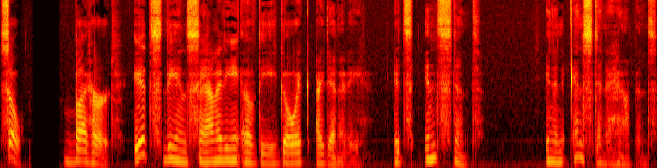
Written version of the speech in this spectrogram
So, butt hurt. It's the insanity of the egoic identity. It's instant. In an instant, it happens.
